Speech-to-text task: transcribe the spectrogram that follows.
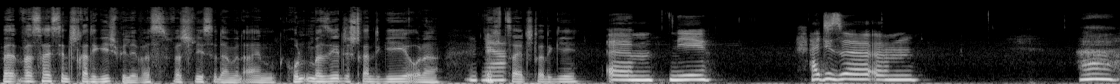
Wa- Was heißt denn Strategiespiele? Was, was schließt du damit ein? Rundenbasierte Strategie oder Ja, Echtzeitstrategie? Ähm, nee. Halt diese, ähm, ah,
